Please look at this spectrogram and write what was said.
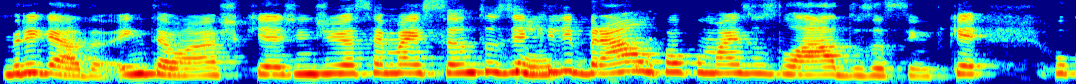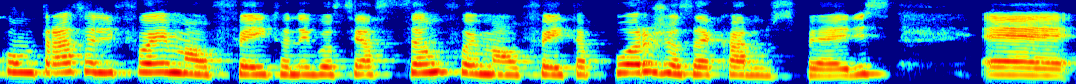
Obrigada. Então, acho que a gente devia ser mais santos Sim. e equilibrar um pouco mais os lados, assim, porque o contrato ele foi mal feito, a negociação foi mal feita por José Carlos Pérez, é,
